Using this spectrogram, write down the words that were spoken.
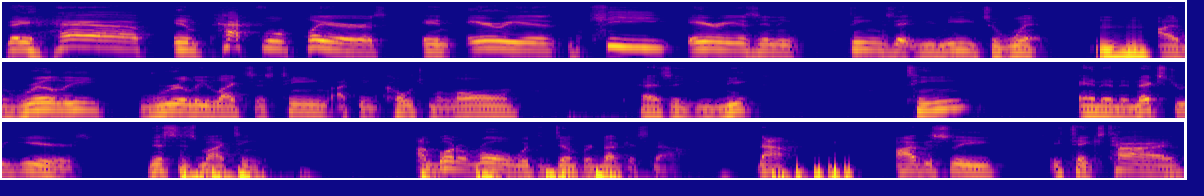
they have impactful players in areas, key areas, in things that you need to win. Mhm. I really, really like this team. I think Coach Malone has a unique team. And in the next three years, this is my team. I'm going to roll with the Denver Nuggets now. Now, obviously, it takes time,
